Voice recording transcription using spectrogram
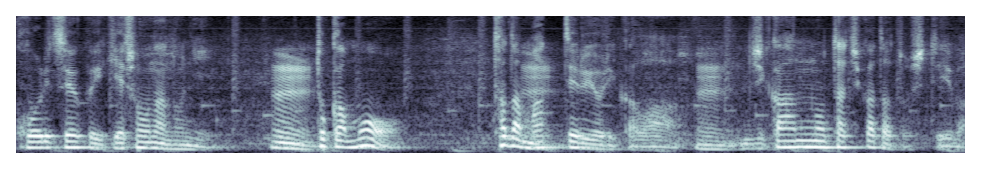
効率よくいけそうなのにうん。とかもただ待ってるよりかは、うん。時間の経ち方として言えば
